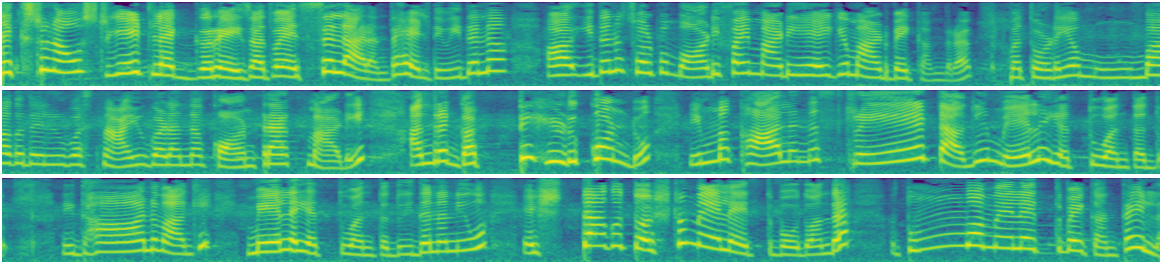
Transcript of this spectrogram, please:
ನೆಕ್ಸ್ಟ್ ನಾವು ಸ್ಟ್ರೇಟ್ ಲೆಗ್ ರೇಸ್ ಅಥವಾ ಎಸ್ ಎಲ್ ಆರ್ ಅಂತ ಹೇಳ್ತೀವಿ. ಇದನ್ನು ಇದನ್ನು ಸ್ವಲ್ಪ ಮಾಡಿಫೈ ಮಾಡಿ ಹೇಗೆ ಮಾಡಬೇಕಂದ್ರೆ ತೊಡೆಯ ಮುಂಭಾಗದಲ್ಲಿರುವ ಸ್ನಾಯುಗಳನ್ನು ಕಾಂಟ್ರಾಕ್ಟ್ ಮಾಡಿ, ಅಂದರೆ ಗಟ್ಟಿ ಹಿಡ್ಕೊಂಡು ನಿಮ್ಮ ಕಾಲನ್ನು ಸ್ಟ್ರೇಟಾಗಿ ಮೇಲೆ ಎತ್ತುವಂಥದ್ದು. ನಿಧಾನವಾಗಿ ಮೇಲೆ ಎತ್ತುವಂಥದ್ದು. ಇದನ್ನು ನೀವು ಎಷ್ಟಾಗುತ್ತೋ ಅಷ್ಟು ಮೇಲೆ ಎತ್ತಬಹುದು ಅಂದರೆ ತುಂಬ ಮೇಲೆ ಎತ್ತಬೇಕಂತ ಇಲ್ಲ.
